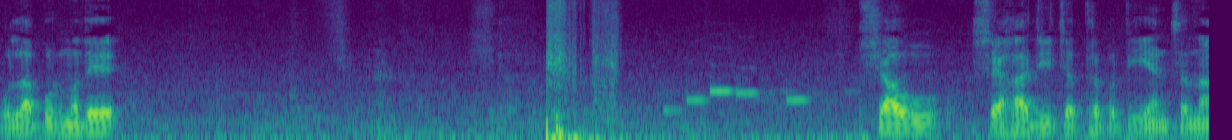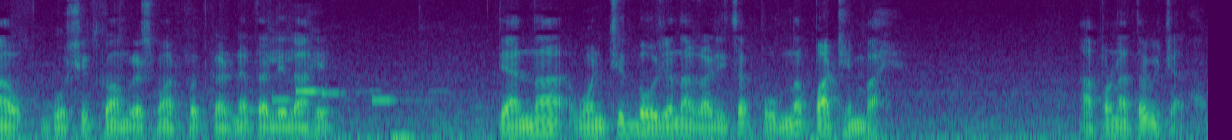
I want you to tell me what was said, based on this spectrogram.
कोल्हापूरमध्ये शाहू शहाजी छत्रपती यांचं नाव घोषित काँग्रेसमार्फत करण्यात आलेलं आहे. त्यांना वंचित बहुजन आघाडीचा पूर्ण पाठिंबा आहे. आपण आता विचार.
